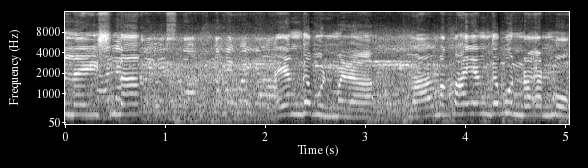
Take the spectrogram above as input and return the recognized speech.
All na snack. Ayang gabon man na. Ma- Magpahayang gabon rakan mo.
